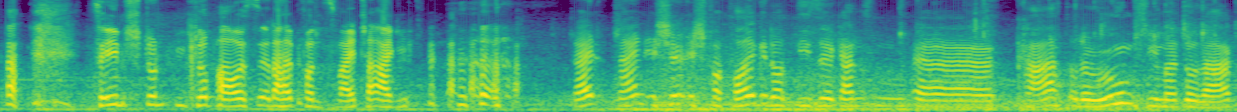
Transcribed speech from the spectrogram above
Zehn Stunden Clubhaus innerhalb von zwei Tagen. Nein, nein ich, ich verfolge dort diese ganzen äh, Cast oder Rooms, wie man so sagt,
